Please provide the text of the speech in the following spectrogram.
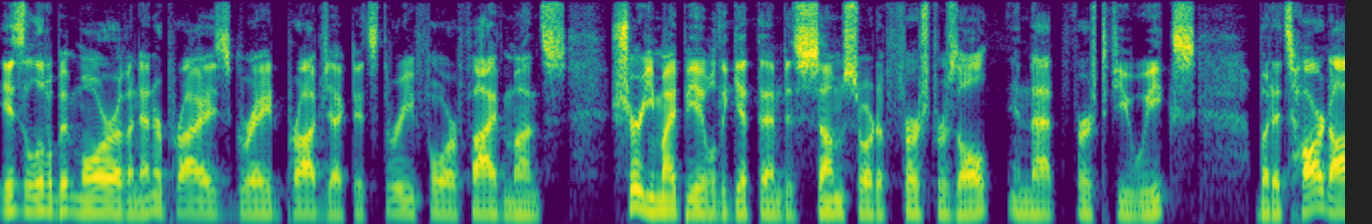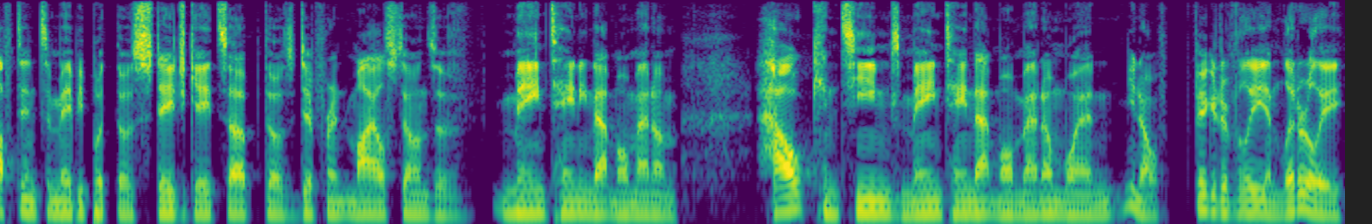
is a little bit more of an enterprise grade project? It's three, four, five months. Sure, you might be able to get them to some sort of first result in that first few weeks, but it's hard often to maybe put those stage gates up, those different milestones of maintaining that momentum. How can teams maintain that momentum when, you know, figuratively and literally,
